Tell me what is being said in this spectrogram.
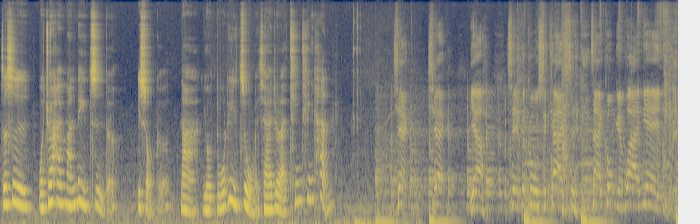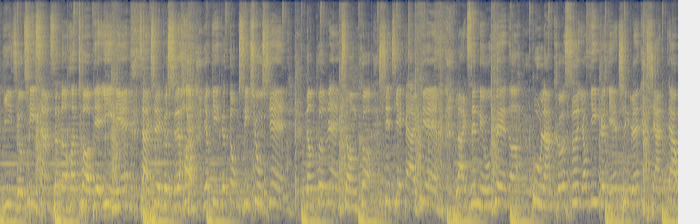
这是我觉得还蛮励志的一首歌。那有多励志，我们现在就来听听看。Check, check. Yeah, 这个故事开始在公园外面。一九七三真的很特别一年，在这个时候有一个东西出现，能够让整个世界改变。来自纽约的布兰克斯有一个年轻人想到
